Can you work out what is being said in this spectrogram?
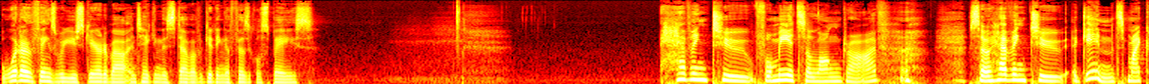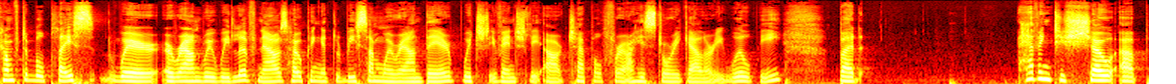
what other things were you scared about in taking the step of getting a physical space? Having to for me it's a long drive. So having to again it's my comfortable place where around where we live now is hoping it will be somewhere around there which eventually our chapel for our history gallery will be. But having to show up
